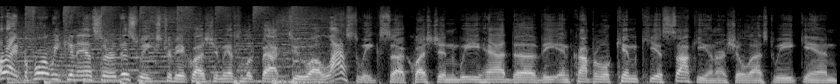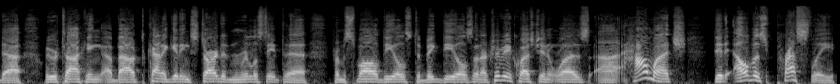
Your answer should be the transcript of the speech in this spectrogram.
All right, before we can answer this week's trivia question, we have to look back to uh, last week's uh, question. We had uh, the incomparable Kim Kiyosaki on our show last week, and uh, we were talking about kind of getting started in real estate to, from small deals to big deals. And our trivia question was uh, how much did Elvis Presley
